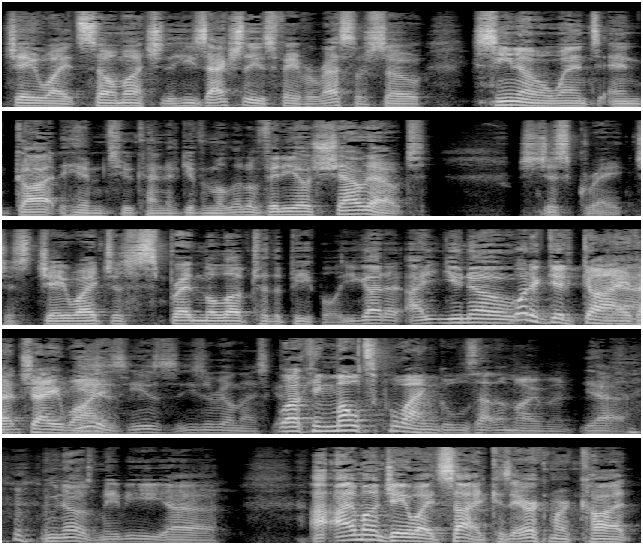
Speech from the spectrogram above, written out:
Jay White so much that he's actually his favorite wrestler. So Siino went and got him to kind of give him a little video shout out it's just great. Just Jay White just spreading the love to the people. You got to, I, you know, what a good guy yeah, that Jay White he is. He is. He's a real nice guy. Working multiple angles at the moment. Yeah. Who knows? Maybe uh, I, am on Jay White's side because Eric Marcotte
